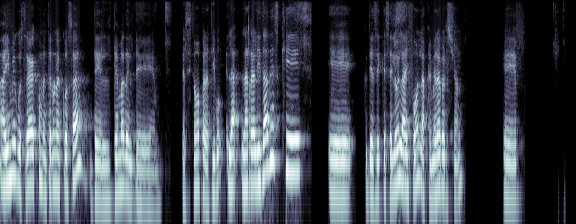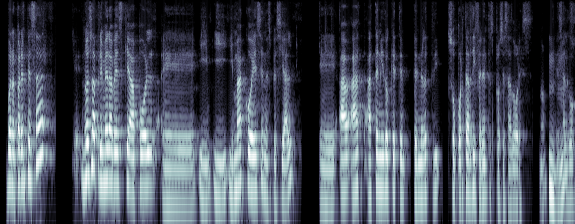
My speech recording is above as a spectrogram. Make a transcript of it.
ahí me gustaría comentar una cosa del tema del, del sistema operativo. La, la, realidad es que eh, desde que salió el iPhone, la primera versión, eh, bueno, para empezar, no es la primera vez que Apple eh, y, y, macOS en especial ha, ha, tenido que tener soportar diferentes procesadores, ¿no? Es algo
